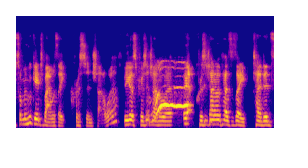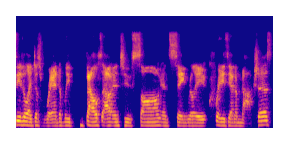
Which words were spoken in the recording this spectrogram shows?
someone who came to mind was like Kristin Chenoweth because Kristin Chenoweth, yeah, Kristin Chenoweth has this like tendency to like just randomly belt out into song and sing really crazy and obnoxious.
